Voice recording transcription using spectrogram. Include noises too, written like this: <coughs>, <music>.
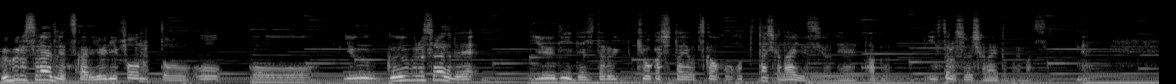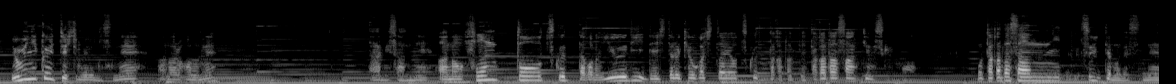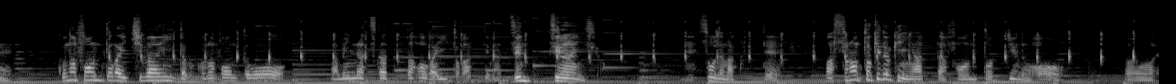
Google スライドで使える UD フォントを、Google スライドで UD デジタル教科書体を使う方法って確かないですよね。多分。インストールするしかないと思います。ね。読みにくいっていう人もいるんですね。あ、なるほどね。アミさんね。あの、フォントを作った、この UD デジタル教科書体を作った方って高田さんって言うんですけども、もう高田さんについてもですね、このフォントが一番いいとか、このフォントを、まあ、みんな使った方がいいとかっていうのは全然ないんですよ。ね、そうじゃなくって、まあ、その時々に合ったフォントっていうのを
